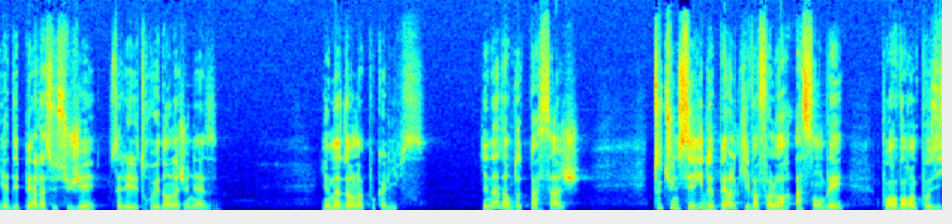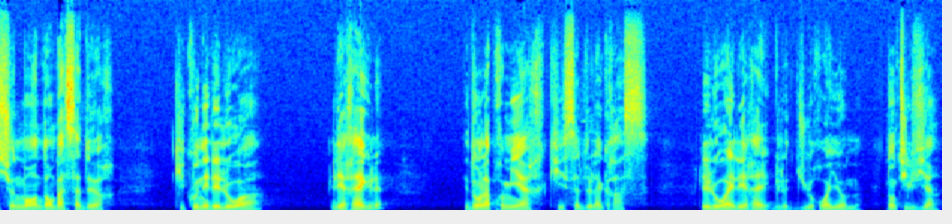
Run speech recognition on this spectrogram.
Il y a des perles à ce sujet, vous allez les trouver dans la Genèse, il y en a dans l'Apocalypse, il y en a dans d'autres passages. Toute une série de perles qu'il va falloir assembler pour avoir un positionnement d'ambassadeur qui connaît les lois, les règles, et dont la première qui est celle de la grâce, les lois et les règles du royaume dont il vient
